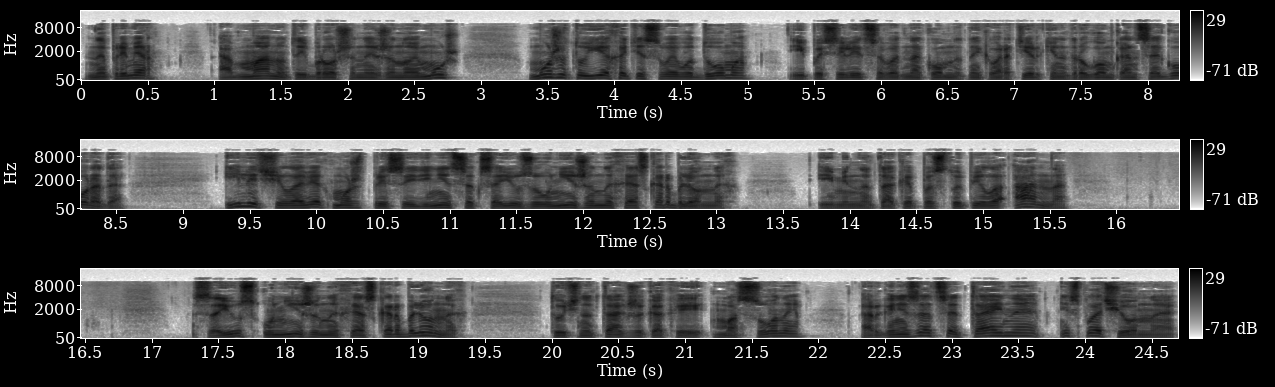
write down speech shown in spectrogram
Например, обманутый брошенный женой муж может уехать из своего дома и поселиться в однокомнатной квартирке на другом конце города, или человек может присоединиться к союзу униженных и оскорбленных. Именно так и поступила Анна. Союз униженных и оскорбленных, точно так же, как и масоны, организация тайная и сплоченная.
